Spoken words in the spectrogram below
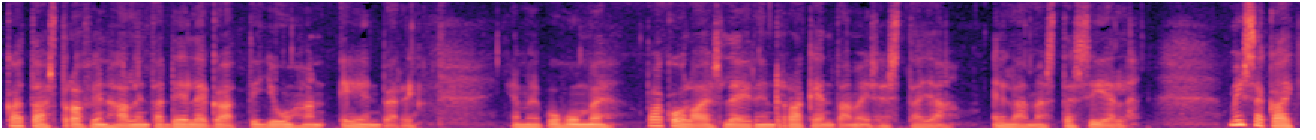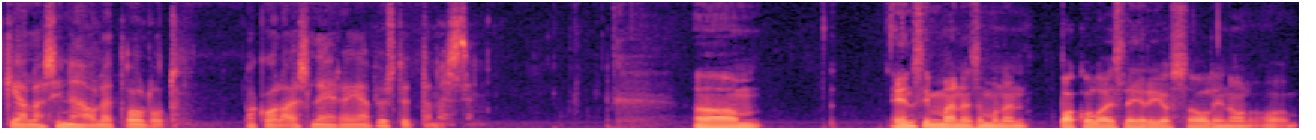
katastrofinhallinta-delegaatti Juhan Eenberg. Ja me puhumme pakolaisleirin rakentamisesta ja elämästä siellä. Missä kaikkialla sinä olet ollut pakolaisleirejä pystyttämässä? Um, ensimmäinen semmoinen pakolaisleiri, jossa olin, on,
